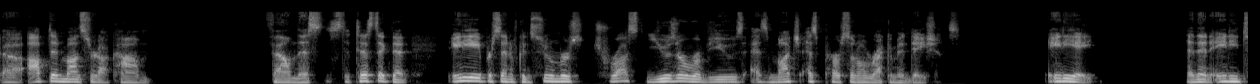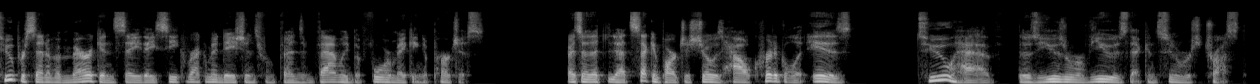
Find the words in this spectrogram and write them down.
uh, optinmonster.com found this statistic that 88% of consumers trust user reviews as much as personal recommendations. 88. And then 82% of Americans say they seek recommendations from friends and family before making a purchase. Right. So that, that second part just shows how critical it is to have those user reviews that consumers trust.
